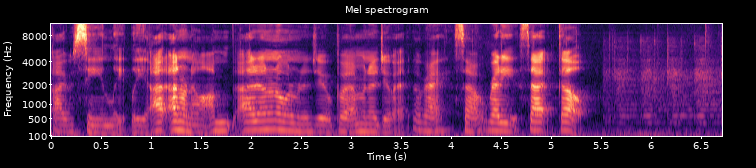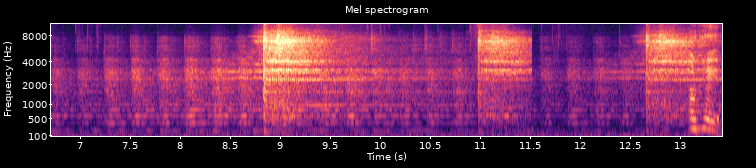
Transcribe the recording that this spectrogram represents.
I've seen lately. I, I don't know. I'm I don't know what I'm gonna do, but I'm gonna do it. Okay, so ready, set, go. Okay,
